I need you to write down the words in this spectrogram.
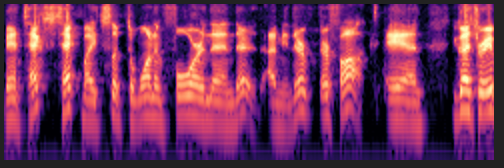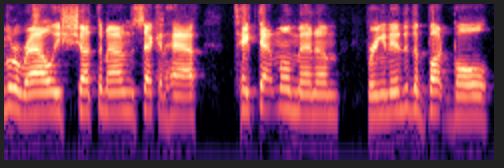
man, Texas Tech might slip to one and four, and then they're, I mean, they're they're fucked. And you guys are able to rally, shut them out in the second half, take that momentum, bring it into the Butt Bowl,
